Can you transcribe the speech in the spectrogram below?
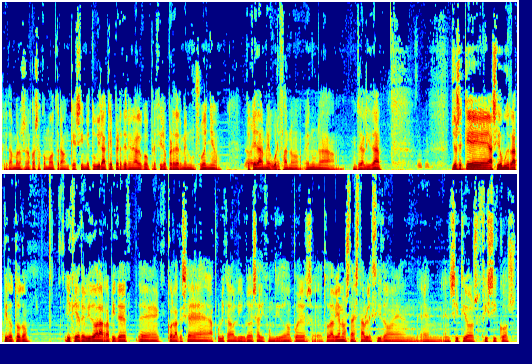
que tan bueno es una cosa como otra aunque si me tuviera que perder en algo prefiero perderme en un sueño que quedarme huérfano en una realidad yo sé que ha sido muy rápido todo y que debido a la rapidez eh, con la que se ha publicado el libro y se ha difundido, pues eh, todavía no está establecido en, sitios físicos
